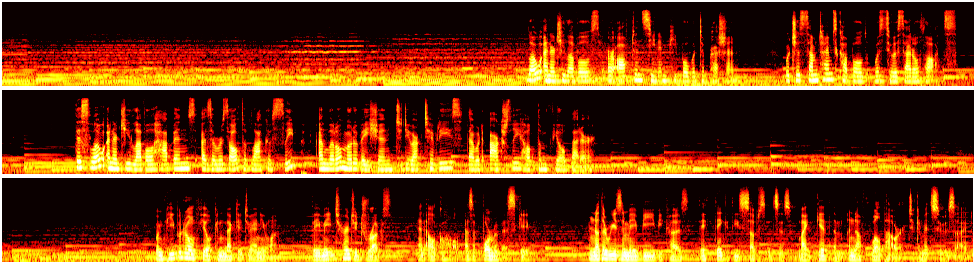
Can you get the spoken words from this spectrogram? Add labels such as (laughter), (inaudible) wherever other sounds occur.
Low energy levels are often seen in people with depression, which is sometimes coupled with suicidal thoughts. This low energy level happens as a result of lack of sleep and little motivation to do activities that would actually help them feel better. When people don't feel connected to anyone, they may turn to drugs and alcohol as a form of escape. Another reason may be because they think these substances might give them enough willpower to commit suicide.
